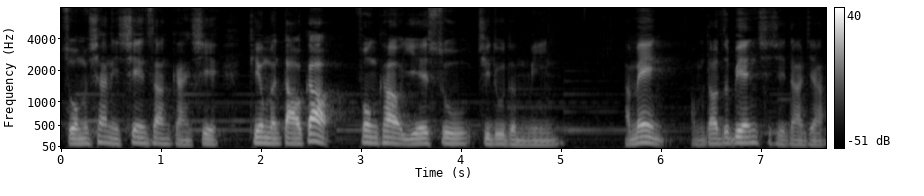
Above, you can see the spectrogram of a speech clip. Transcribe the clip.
主，我们向你献上感谢，听我们祷告，奉靠耶稣基督的名，阿门。我们到这边，谢谢大家。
